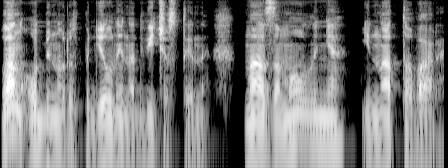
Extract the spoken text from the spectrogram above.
План обміну розподілений на дві частини – на замовлення і на товари.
